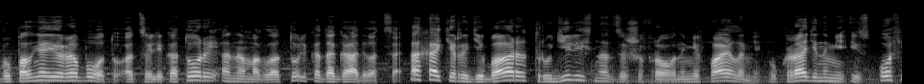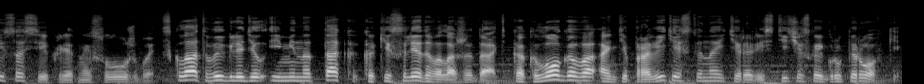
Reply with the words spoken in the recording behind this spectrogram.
выполняли работу, о цели которой она могла только догадываться, а хакеры Дебара трудились над зашифрованными файлами, украденными из офиса секретной службы. Склад выглядел именно так, как и следовало ожидать, как логово антиправительственной террористической группировки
